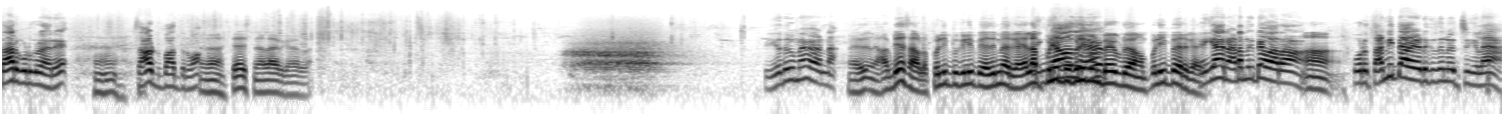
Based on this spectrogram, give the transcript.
சார் கொடுக்குறாரு. சாப்பிட்டு பார்த்துருவோம். டேஸ்ட் நல்லா இருக்கு அதெல்லாம் எதுவுமே வேண்டாம். அப்படியே சாப்பிடலாம். புளிப்பு கிளிப்பு எதுவுமே இருக்காது. எல்லாம் புளிப்பு கிளிப்புன்னு பயப்படுவாங்க புளிப்பே இருக்காது. எங்கேயாவது நடந்துகிட்டே வரோம். ஒரு தண்ணி தாக எடுக்குதுன்னு வச்சுங்களேன்.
